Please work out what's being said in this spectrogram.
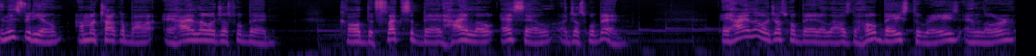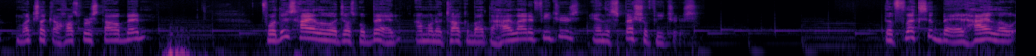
In this video, I'm going to talk about a high-low adjustable bed called the Flex-A-Bed High-Low SL adjustable bed. A high-low adjustable bed allows the whole base to raise and lower, much like a hospital-style bed. For this high-low adjustable bed, I'm going to talk about the highlighted features and the special features. The Flex-A-Bed High-Low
